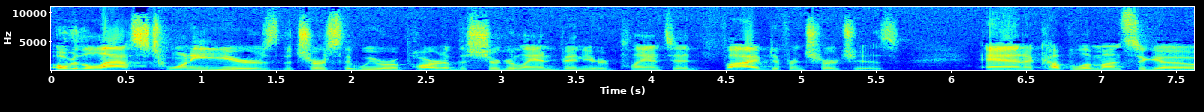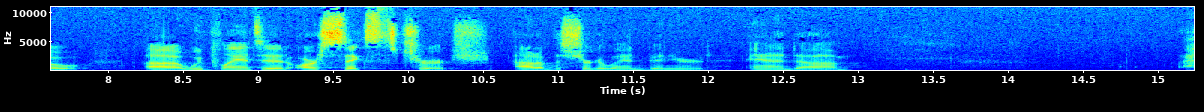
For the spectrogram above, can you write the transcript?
over the last 20 years, the church that we were a part of, the Sugarland Vineyard, planted five different churches. And a couple of months ago, uh, we planted our sixth church out of the Sugarland Vineyard. And um,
